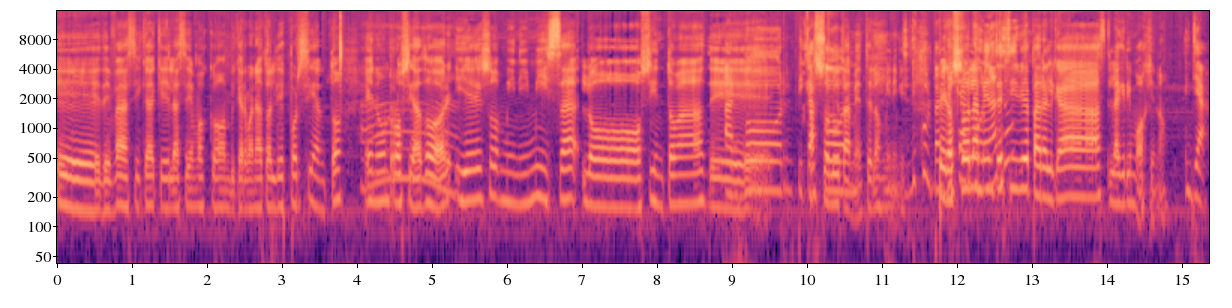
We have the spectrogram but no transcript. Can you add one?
eh, de básica que la hacemos con bicarbonato al 10% en un Ah. rociador y eso minimiza los síntomas de Ardor, picazón. absolutamente los minimiza Disculpa, pero solamente sirve para el gas lagrimógeno Ya,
